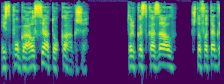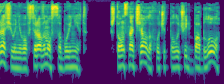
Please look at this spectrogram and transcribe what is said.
Испугался, а то как же. Только сказал, что фотографии у него все равно с собой нет, что он сначала хочет получить бабло,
